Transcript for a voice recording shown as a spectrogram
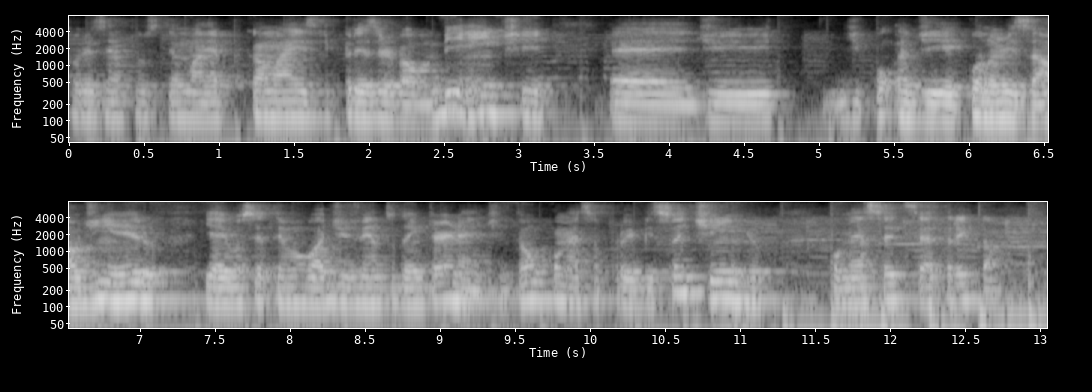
por exemplo, você tem uma época mais de preservar o ambiente, é, de, de, de economizar o dinheiro, e aí você tem o advento da internet. Então começa a proibir santinho, começa etc e tal.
